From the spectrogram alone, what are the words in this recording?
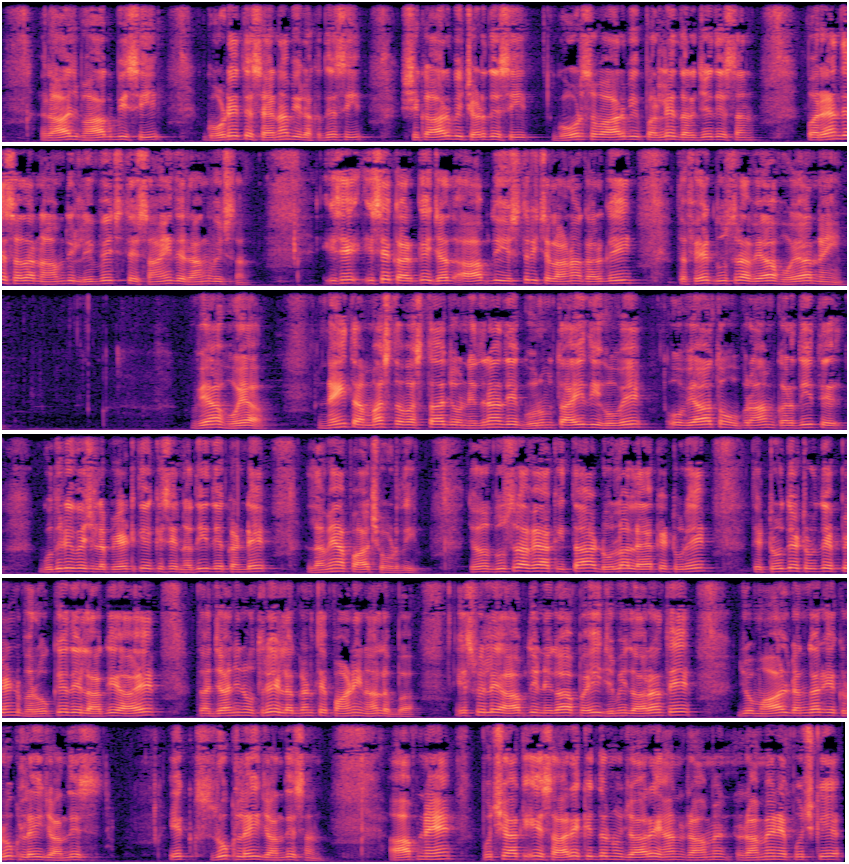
ਰਾਜ ਭਾਗ ਵੀ ਸੀ, ਘੋੜੇ ਤੇ ਸੈਨਾ ਵੀ ਰੱਖਦੇ ਸੀ, ਸ਼ਿਕਾਰ ਵੀ ਚੜਦੇ ਸੀ, ਘੋੜ ਸਵਾਰ ਵੀ ਪਰਲੇ ਦਰਜੇ ਦੇ ਸਨ, ਪਰ ਰਹਿੰਦੇ ਸਦਾ ਨਾਮ ਦੀ ਲਿਵ ਵਿੱਚ ਤੇ ਸਾਈਂ ਦੇ ਰੰਗ ਵਿੱਚ ਸਨ। ਇਸੇ ਇਸੇ ਕਰਕੇ ਜਦ ਆਪ ਦੀ ਇਸਤਰੀ ਚਲਾਣਾ ਕਰ ਗਈ, ਤਾਂ ਫਿਰ ਦੂਸਰਾ ਵਿਆਹ ਹੋਇਆ ਨਹੀਂ। ਵਿਆਹ ਹੋਇਆ। ਨਹੀਂ ਤਾਂ ਮਸਤ ਅਵਸਥਾ ਜੋ ਨਿਦਰਾ ਦੇ ਗੁਰਮਤਾਈ ਦੀ ਹੋਵੇ, ਉਹ ਵਿਆਹ ਤੋਂ ਉਪਰਾਮ ਕਰਦੀ ਤੇ ਗੁਦੜੀ ਵਿੱਚ ਲਪੇਟ ਕੇ ਕਿਸੇ ਨਦੀ ਦੇ ਕੰਢੇ ਲਮਿਆ ਪਾ ਛੋੜਦੀ। ਜਦੋਂ ਦੂਸਰਾ ਵਿਆਹ ਕੀਤਾ, ਡੋਲਾ ਲੈ ਕੇ ਟੁਰੇ ਤੇ ਟੁਰਦੇ ਟੁਰਦੇ ਪਿੰਡ ਭਰੋਕੇ ਦੇ ਲਾਗੇ ਆਏ ਤਾਂ ਜੰਜ ਨੂੰ ਉਤਰੇ ਲੱਗਣ ਤੇ ਪਾਣੀ ਨਾ ਲੱਭਾ। ਇਸ ਵੇਲੇ ਆਪ ਦੀ ਨਿਗਾਹ ਪਈ ਜ਼ਿਮੀਦਾਰਾਂ ਤੇ, ਜੋ ਮਾਲ ਡੰਗਰ ਇੱਕ ਰੁਖ ਲਈ ਜਾਂਦੇ ਇੱਕ ਰੁਖ ਲਈ ਜਾਂਦੇ ਸਨ। ਆਪ ਨੇ ਪੁੱਛਿਆ ਕਿ ਇਹ ਸਾਰੇ ਕਿੱਧਰ ਨੂੰ ਜਾ ਰਹੇ ਹਨ? ਰਾਮੇ ਰਾਮੇ ਨੇ ਪੁੱਛ ਕੇ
